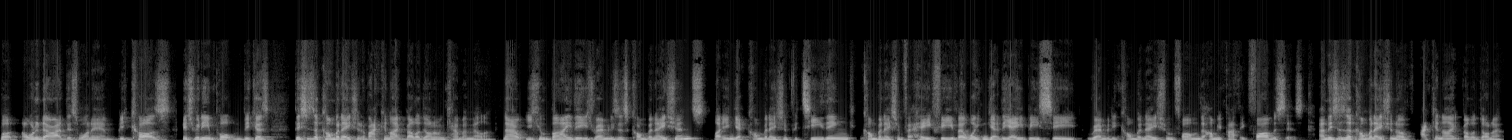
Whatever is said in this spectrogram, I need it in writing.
but I wanted to add this one in because it's really important because this is a combination of aconite, belladonna, and chamomilla. Now, you can buy these remedies as combinations, like you can get combination for teething, combination for hay fever, or you can get the ABC remedy combination from the homeopathic pharmacies. And this is a combination of aconite, belladonna,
